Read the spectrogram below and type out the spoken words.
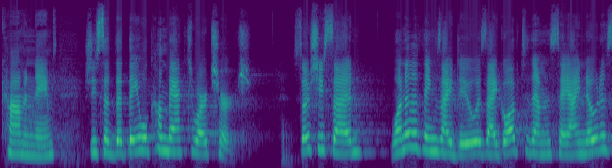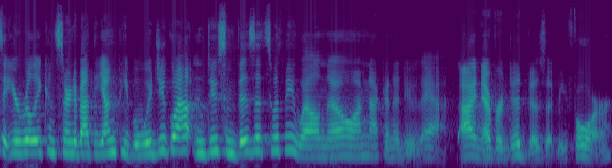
common names. She said that they will come back to our church. So she said, one of the things I do is I go up to them and say, I notice that you're really concerned about the young people. Would you go out and do some visits with me? Well, no, I'm not going to do that. I never did visit before.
